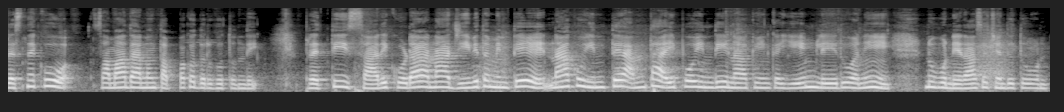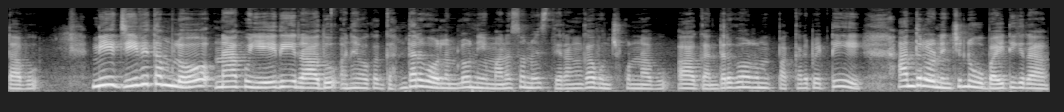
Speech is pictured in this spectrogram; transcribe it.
ప్రశ్నకు సమాధానం తప్పక దొరుకుతుంది. ప్రతిసారి కూడా నా జీవితం ఇంతే నాకు ఇంతే అంతా అయిపోయింది నాకు ఇంకా ఏం లేదు అని నువ్వు నిరాశ చెందుతూ ఉంటావు. నీ జీవితంలో నాకు ఏదీ రాదు అనే ఒక గందరగోళంలో నీ మనసును స్థిరంగా ఉంచుకున్నావు. ఆ గందరగోళం పక్కన పెట్టి అందులో నుంచి నువ్వు బయటికి రా.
